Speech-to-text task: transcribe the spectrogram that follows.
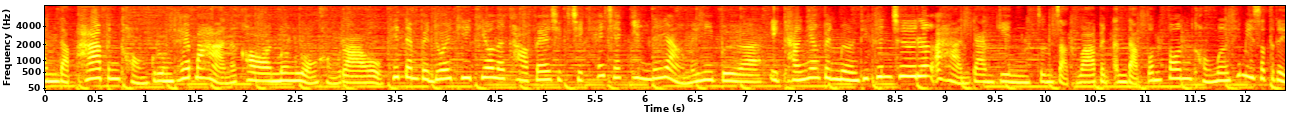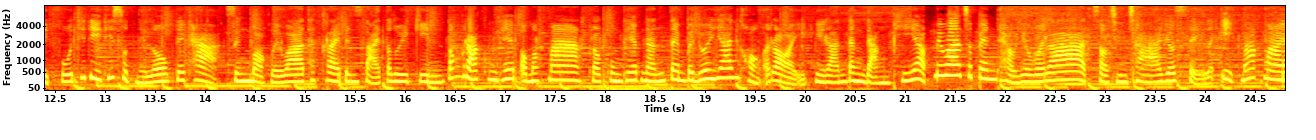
อันดับ 5 เป็นของกรุงเทพมหานครเมืองหลวงของเรา ที่เต็มไปด้วยที่เที่ยวและคาเฟ่ชิคๆให้เช็คอินได้อย่างไม่มีเบื่อ อีกทั้งยังเป็นเมืองที่ขึ้นชื่อเรื่องอาหารการกิน จนจัดว่าเป็นอันดับต้นๆ ของเมืองที่มีสตรีทฟู้ดที่ดีที่สุดในโลกด้วยค่ะ ซึ่งบอกเลยว่าถ้าใครเป็นสายตะลุยกินต้องรักกรุงเทพเอามากๆ เพราะกรุงเทพนั้นเต็มไปด้วยย่านของอร่อย มีร้านดังๆ เพียบ ไม่ว่าจะเป็นแถวเยาวราชเสาชิงช้ายศเสและอีกมากมาย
